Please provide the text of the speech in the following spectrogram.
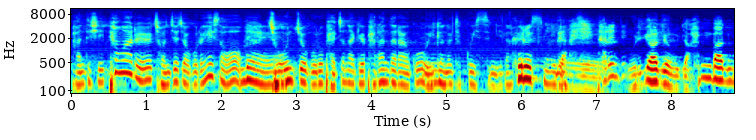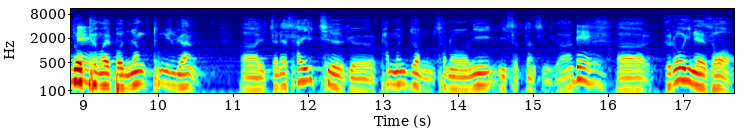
반드시 평화를 전제적으로 해서 네. 좋은 쪽으로 발전하길 바란다라고 음. 의견을 듣고 있습니다. 그렇습니다. 네. 다른 지- 우리가 저 이제 한반도 네. 평화의 번영 통일 위한 아, 일전에 4.17그 판문점 선언이 있었지 않습니까? 네. 아, 그로 인해서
